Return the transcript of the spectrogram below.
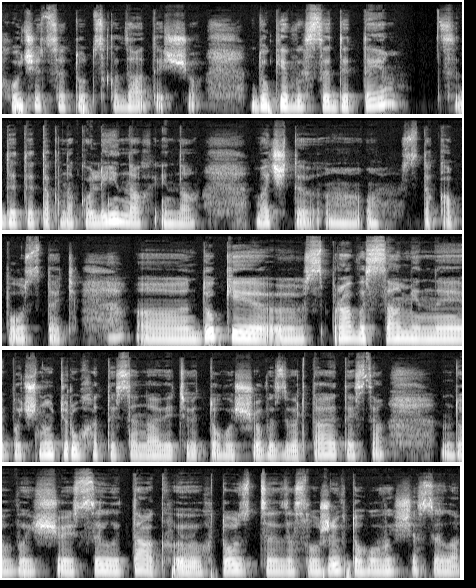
хочеться тут сказати, що доки ви сидите, сидите так на колінах і на, бачите, е, ось така постать, е, доки е, справи самі не почнуть рухатися навіть від того, що ви звертаєтеся до вищої сили. Так, хто це заслужив, того вища сила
